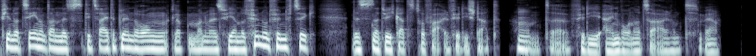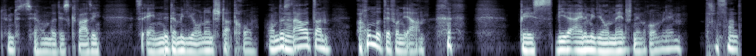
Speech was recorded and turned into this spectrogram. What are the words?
410 und dann ist die zweite Plünderung, ich glaube, manchmal ist 455. Das ist natürlich katastrophal für die Stadt hm. und äh, für die Einwohnerzahl und ja. 15. Jahrhundert ist quasi das Ende der Millionenstadt Rom. Und es mhm. dauert dann hunderte von Jahren, bis wieder eine Million Menschen in Rom leben. Interessant.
